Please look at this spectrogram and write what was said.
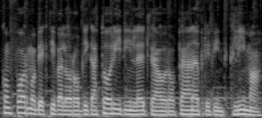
conform obiectivelor obligatorii din legea europeană privind clima.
